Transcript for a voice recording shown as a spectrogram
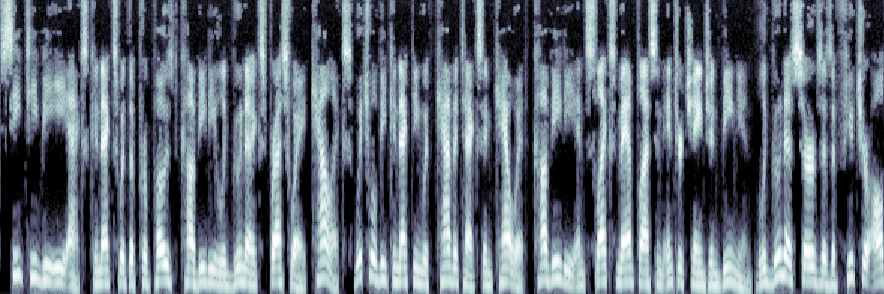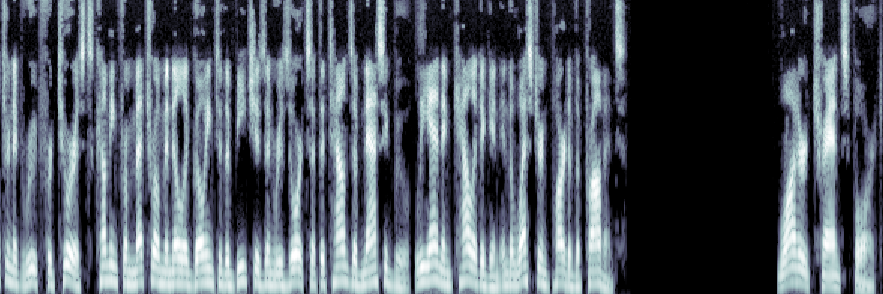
CTBEX connects with the proposed Cavite-Laguna Expressway CALAX, which will be connecting with Cavitex in Kawit, Cavite and Slex Mamplasan Interchange in Biñan. Laguna serves as a future alternate route for tourists coming from Metro Manila going to the beaches and resorts at the towns of Nasugbu, Lian and Calatagan in the western part of the province. Water transport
